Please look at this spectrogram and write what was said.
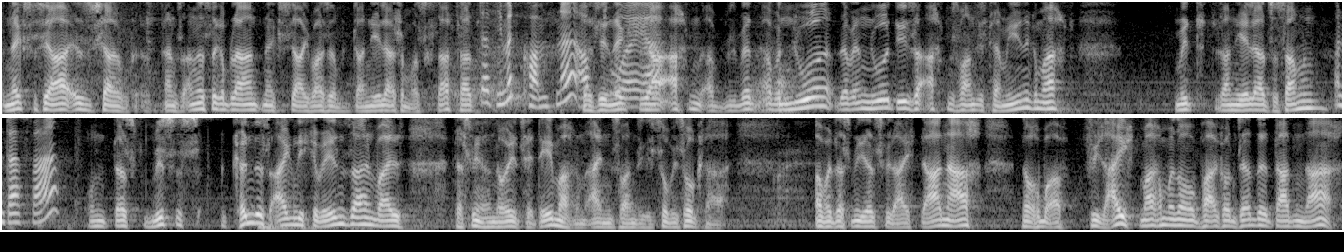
nächstes Jahr ist es ja ganz anders geplant. Nächstes Jahr, ich weiß nicht, ob Daniela schon was gesagt hat Dass sie mitkommt, ne? Auf dass sie Tour, nächstes ja. Jahr achten, aber nur, da werden nur diese 28 Termine gemacht mit Daniela zusammen. Und das war's? Und das müsste es, könnte es eigentlich gewesen sein, weil, dass wir eine neue CD machen, 21 ist sowieso klar. Aber dass wir jetzt vielleicht danach noch mal, vielleicht machen wir noch ein paar Konzerte danach.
